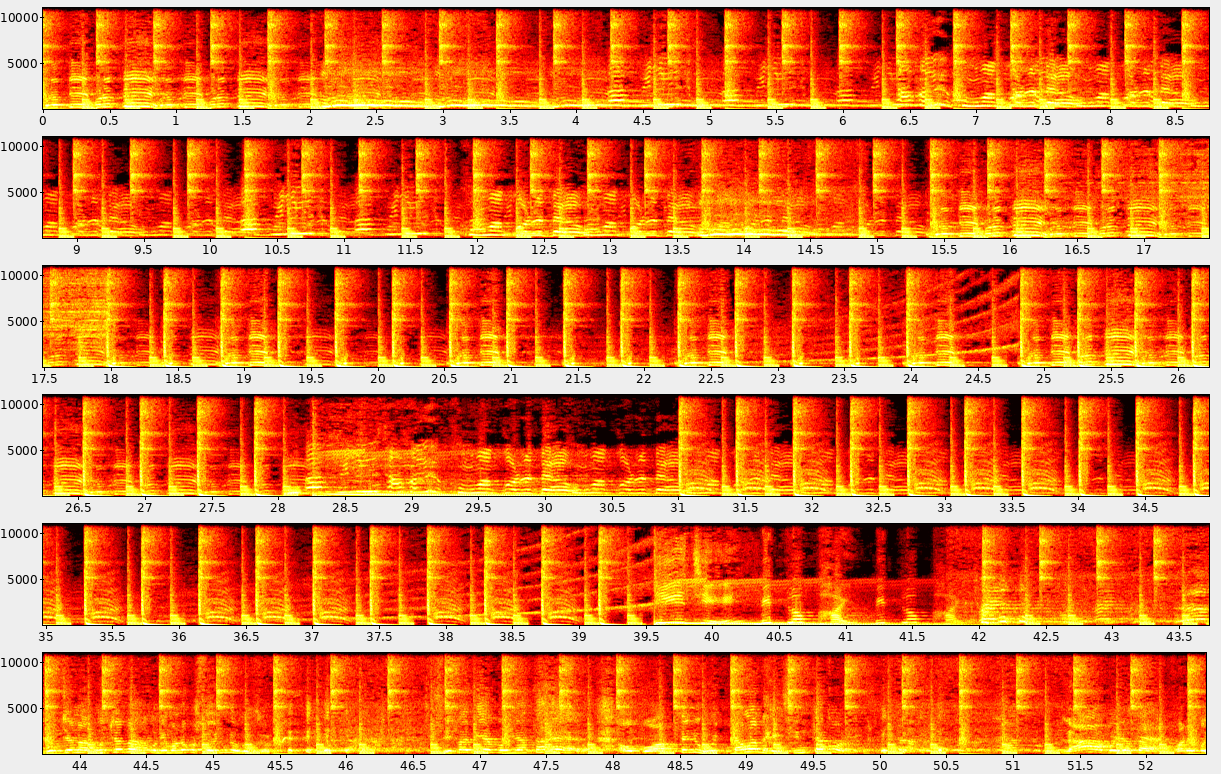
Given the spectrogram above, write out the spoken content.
Murabbi, Murabbi, Murabbi. বিপ্লব ভাই বিপ্লব ভাই। বুঝছে না বুঝছে না, উনি মনে করছে অন্য হুজুর। সেটা দিয়ে হ্যাঁ ও হুইতালা নেই, চিন্তা করে। না, বইয়া হ্যাঁ পরে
